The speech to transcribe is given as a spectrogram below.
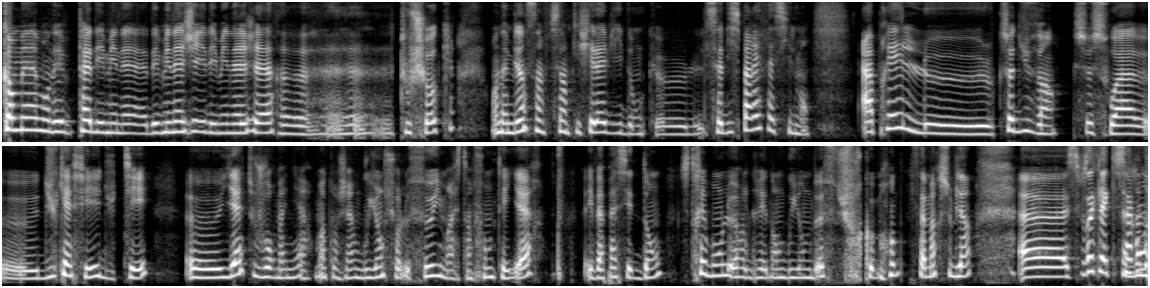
Quand même, on n'est pas des, des, ménagers et des ménagères euh, tout choc. On aime bien simplifier la vie, donc euh, ça disparaît facilement. Après, le, que ce soit du vin, que ce soit du café, du thé, il y a toujours manière. Moi, quand j'ai un bouillon sur le feu, il me reste un fond de thé hier il va passer dedans. C'est très bon le Earl Grey dans le bouillon de bœuf, je vous recommande, ça marche bien. Euh, c'est pour ça que la, ça, rend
